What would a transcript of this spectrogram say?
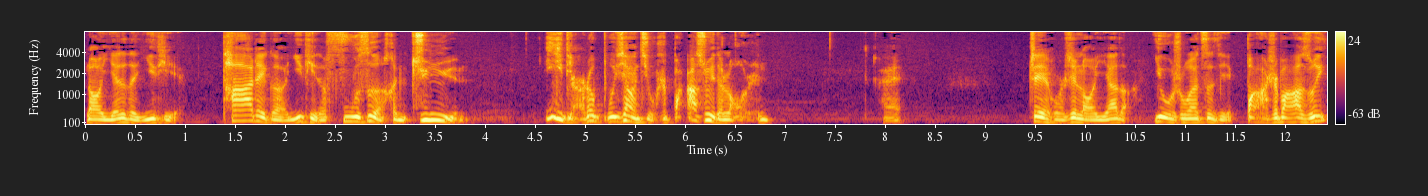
老爷子的遗体，他这个遗体的肤色很均匀，一点都不像九十八岁的老人。哎，这会儿这老爷子又说自己八十八岁，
